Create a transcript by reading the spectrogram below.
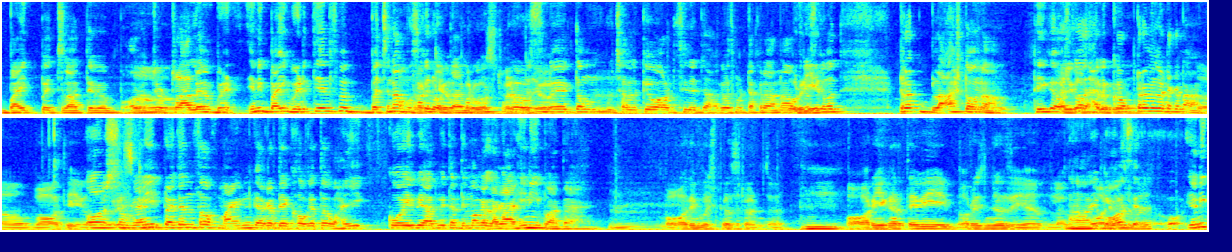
बाइक पे चलाते हुए और हाँ। जो ट्राले में भिड़- यानी बाइक भिड़ती है इसमें बचना मुश्किल होता है। उसमें एकदम हम्म। उछल के और सीधे जाकर उसमें टकराना और उसके बाद ट्रक ब्लास्ट होना हाँ। ठीक है? उसके बाद हेलीकॉप्टर में। लटकना। हाँ, बहुत ही और यानी प्रेजेंस ऑफ़ माइंड अगर देखोगे तो भाई कोई भी आदमी इतना दिमाग लगा ही नहीं पाता है। हम्म, बहुत ही मुश्किल स्टंट्स है। हम्म। और ये करते भी ओरिजिनल ही है मतलब हाँ ये बहुत यानी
